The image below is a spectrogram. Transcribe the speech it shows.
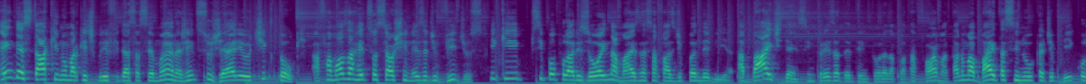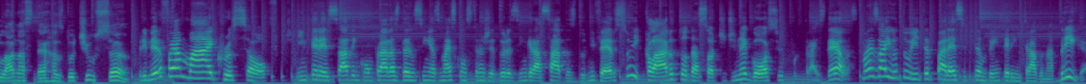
Em destaque no Market Brief dessa semana, a gente sugere o TikTok, a famosa rede social chinesa de vídeos e que se popularizou ainda mais nessa fase de pandemia. A ByteDance, empresa detentora da plataforma, tá numa baita sinuca de bico lá nas terras do tio Sam. Primeiro foi a Microsoft, interessada em comprar as dancinhas mais constrangedoras e engraçadas do universo e, claro, toda a sorte de negócio por trás delas. Mas aí o Twitter parece também ter entrado na briga.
